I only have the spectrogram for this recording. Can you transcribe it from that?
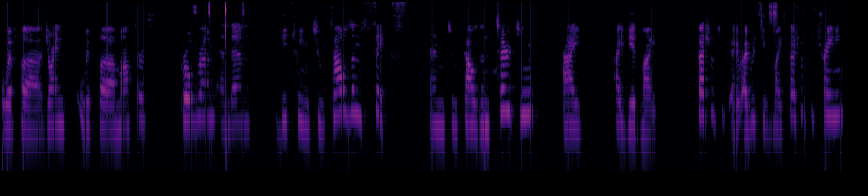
with uh, join with a master's program, and then between 2006 and 2013, I I did my specialty. I received my specialty training,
